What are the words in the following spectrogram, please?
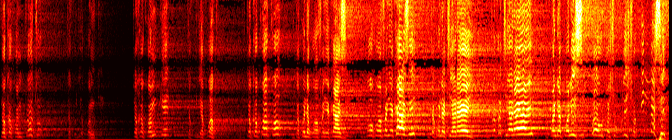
kutoka kwa mtoto utakuja kwa mke. Kutoka kwa mke utakuja kwako. Kutoka kwako utakwenda kwa wafanyakazi. Kutoka kwa wafanyakazi utakwenda TRA kutoka TRA utakwenda polisi. Wewe utashughulishwa kila siku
